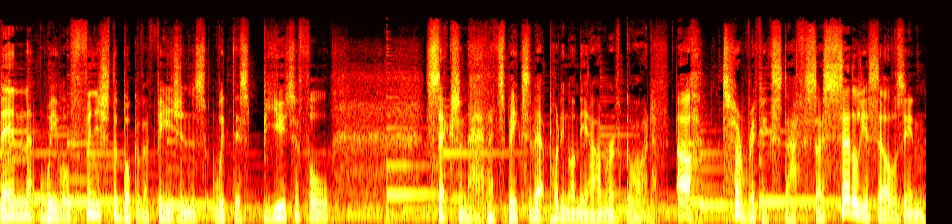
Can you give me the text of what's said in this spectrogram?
then we will finish the book of Ephesians with this beautiful section that speaks about putting on the armor of God. Oh, terrific stuff. So settle yourselves in.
